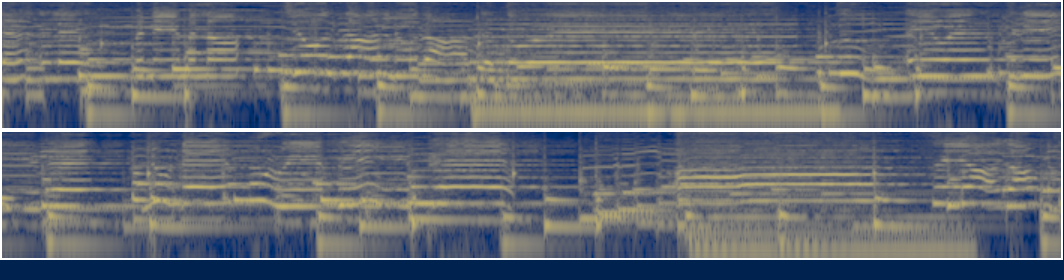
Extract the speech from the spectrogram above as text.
လန်းအလဲမနေမနာကြိုးစားလို့သာတသွဲသူ့အရွယ်စရီရဲလူနေမှုတွေပြီးဖဲအာဆရာကောင်းတ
